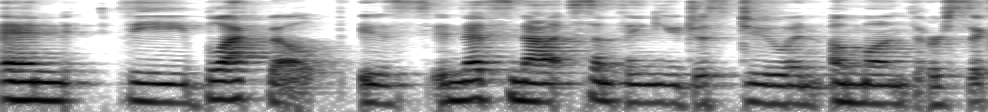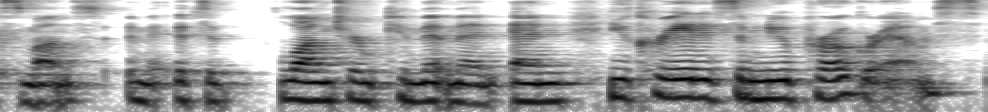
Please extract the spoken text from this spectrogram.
And the black belt is, and that's not something you just do in a month or six months. I mean, it's a long term commitment. And you created some new programs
